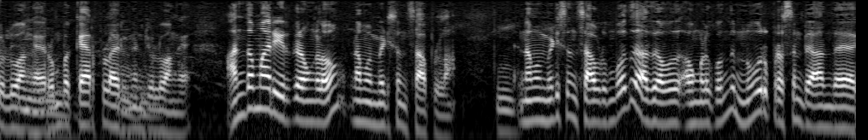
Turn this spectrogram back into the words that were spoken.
சொல்லுவாங்க. ரொம்ப கேர்ஃபுல்லாக இருங்கன்னு சொல்லுவாங்க. அந்த மாதிரி இருக்கிறவங்களும் நம்ம மெடிசன் சாப்பிட்லாம். நம்ம மெடிசன் சாப்பிடும்போது அது அவ- அவங்களுக்கு வந்து நூறு பர்சன்ட் அந்த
